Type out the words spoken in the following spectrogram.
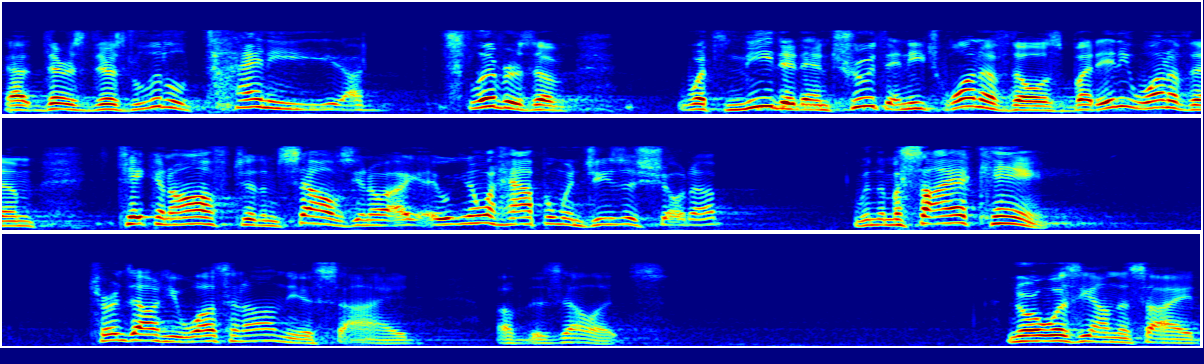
Uh, there's, there's little tiny uh, slivers of what's needed and truth in each one of those, but any one of them taken off to themselves. You know, I, you know what happened when Jesus showed up? When the Messiah came, turns out he wasn't on the side of the Zealots, nor was he on the side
